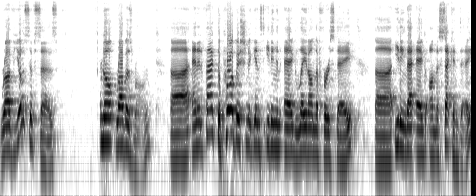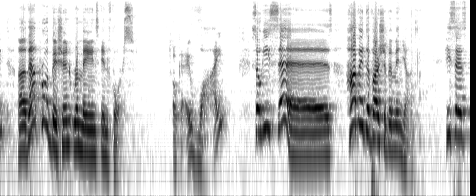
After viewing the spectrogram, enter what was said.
Rav Yosef says, no, Rabbah's wrong. Uh, and in fact, the prohibition against eating an egg laid on the first day, uh, eating that egg on the second day, uh, that prohibition remains in force. Okay, why? So he says, Have devar shebeminyan. He says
